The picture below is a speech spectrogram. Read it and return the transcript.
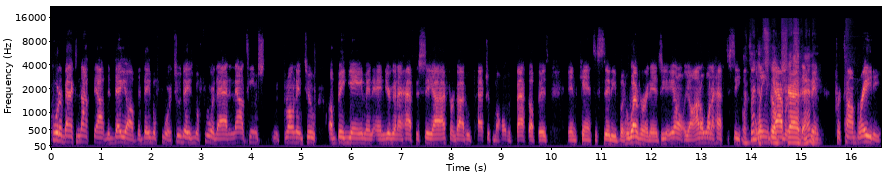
quarterbacks knocked out the day of, the day before, two days before that, and now teams thrown into a big game, and, and you're going to have to see. I, I, forgot who Patrick Mahomes' backup is in Kansas City, but whoever it is, you, you know, you know, I don't want to have to see Blaine Gabbert Chad step in for Tom Brady.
